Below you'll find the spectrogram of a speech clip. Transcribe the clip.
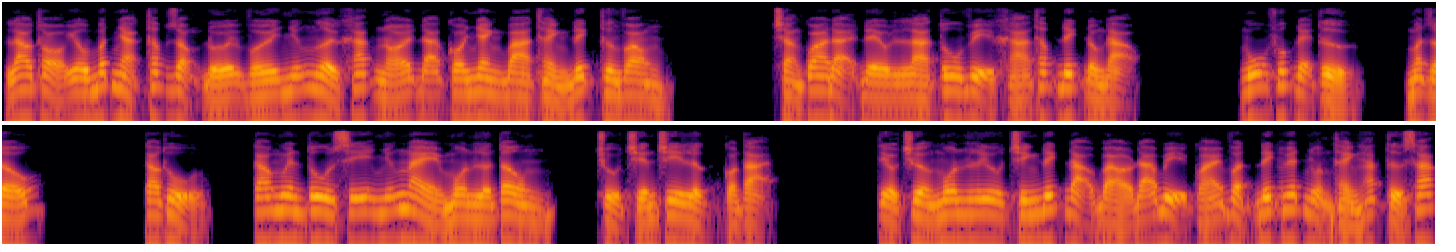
Lao thỏ yêu bất nhạc thấp giọng đối với những người khác nói đã có nhanh ba thành đích thương vong. Chẳng qua đại đều là tu vị khá thấp đích đồng đạo. Ngũ phúc đệ tử, mất dấu. Cao thủ, cao nguyên tu sĩ những này môn lớn tông, chủ chiến chi lực còn tại. Tiểu trường môn lưu chính đích đạo bảo đã bị quái vật đích huyết nhuộm thành hắc tử sắc,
